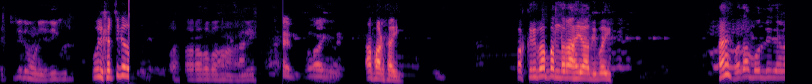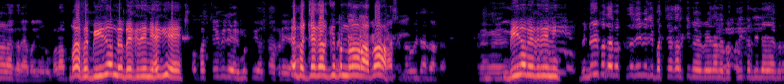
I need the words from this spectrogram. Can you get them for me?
ਖਿੱਚੀ ਦਵਾਉਣੀ ਸੀ ਪੂਰੀ ਖਿੱਚ ਕੇ 17 ਤੋਂ ਕਹਾਣਾਂਗੇ ਆ ਫੜ ਸਾਈ। ਬੱਕਰੀ ਬਾ 15000 ਦੀ ਬਾਈ। ਹੈ? ਪਤਾ ਮੁੱਲ ਹੀ ਦੇਣ ਵਾਲਾ ਕਰਿਆ ਬਾਈ ਉਹਨੂੰ ਬੜਾ ਮੈਂ ਫਿਰ 20 ਦਾ ਮੈਂ ਵਿਕਦੀ ਨਹੀਂ ਹੈਗੀ ਇਹ। ਉਹ ਬੱਚੇ ਵੀ ਦੇਖ ਮੁੱਠੀ ਤਕੜੇ ਇਹ ਬੱਚਾ ਕਰਕੇ 15 ਲਾਤਾ। ਬਸ ਕਰੋ ਇਹਦਾ ਗੱਲ 20 ਦਾ ਵਿਕਦੀ ਨਹੀਂ ਮੈਨੂੰ ਹੀ ਪਤਾ ਬੱਕਰੀ ਮੇਰੀ ਬੱਚਾ ਕਰਕੇ ਮੈਂ ਵੇਚ ਨਾਲੇ ਬੱਕਰੀ ਕੱਲੀ ਲੈ ਜਾ ਫਿਰ।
